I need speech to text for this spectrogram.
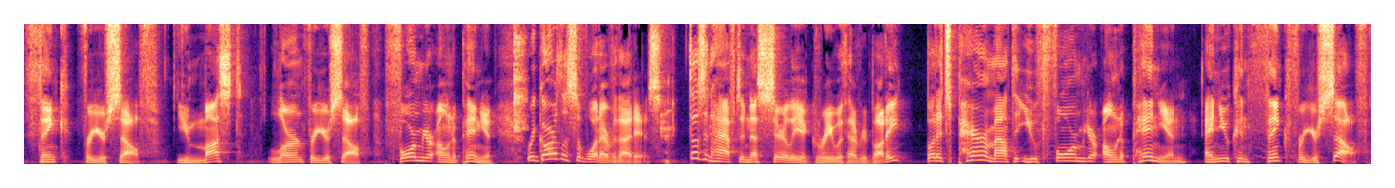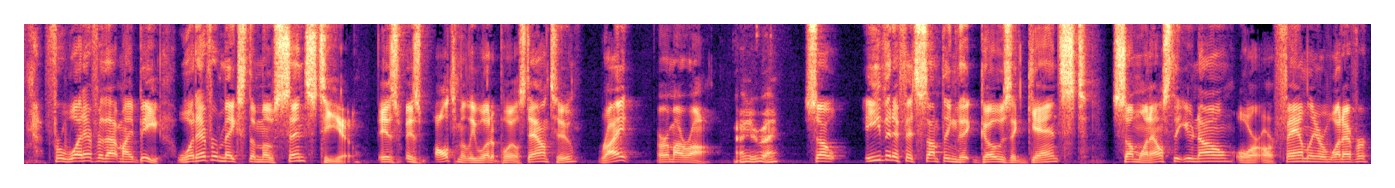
think for yourself. You must learn for yourself, form your own opinion, regardless of whatever that is. Doesn't have to necessarily agree with everybody, but it's paramount that you form your own opinion and you can think for yourself for whatever that might be. Whatever makes the most sense to you is is ultimately what it boils down to, right? Or am I wrong? No, you're right. So, even if it's something that goes against someone else that you know or, or family or whatever,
